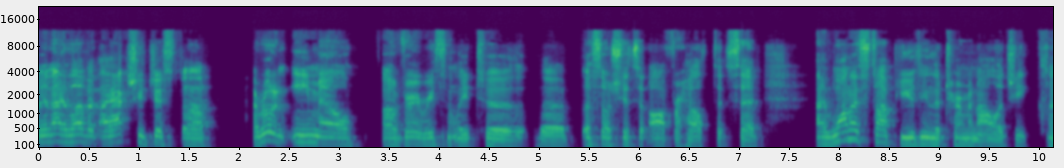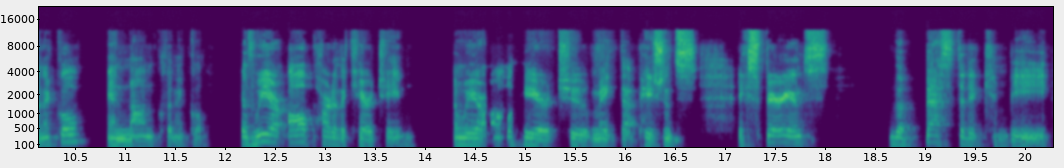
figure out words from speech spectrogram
And I love it. I actually just, uh, I wrote an email uh, very recently to the associates at Offor Health that said, I want to stop using the terminology clinical and non clinical because we are all part of the care team and we are all here to make that patient's experience the best that it can be.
